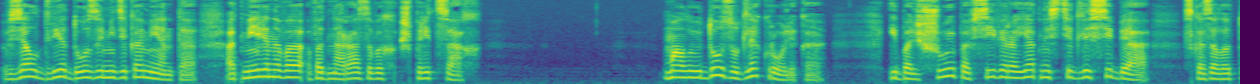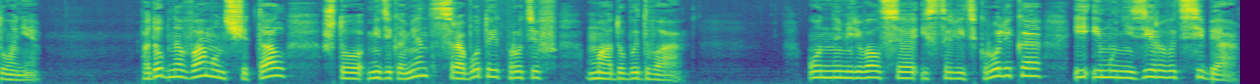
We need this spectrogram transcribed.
взял две дозы медикамента, отмеренного в одноразовых шприцах. Малую дозу для кролика и большую, по всей вероятности, для себя, сказала Тони. Подобно вам он считал, что медикамент сработает против Мадубы-2. Он намеревался исцелить кролика и иммунизировать себя.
